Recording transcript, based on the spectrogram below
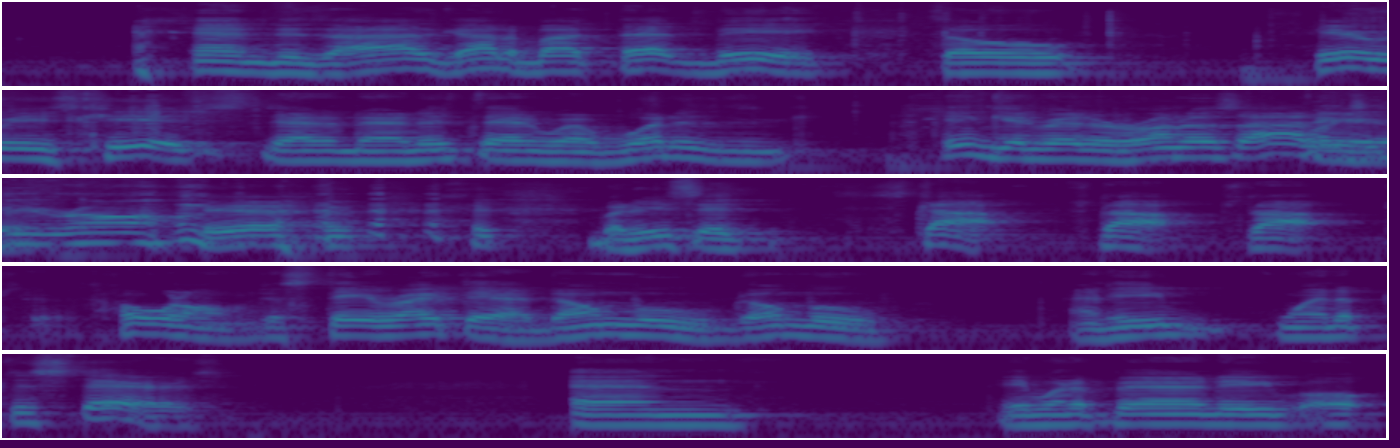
and his eyes got about that big. So here these kids standing there, and they saying, "Well, what is he getting ready to run us out of here. What'd you here?" do wrong? Yeah, but he said, "Stop, stop, stop! Hold on, just stay right there. Don't move, don't move." And he went up the stairs, and he went up there and he oh,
